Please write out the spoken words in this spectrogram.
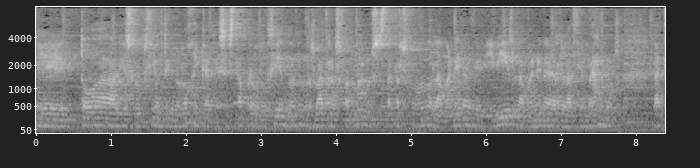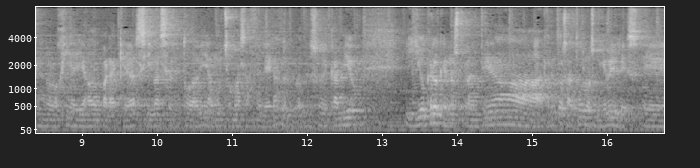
eh, toda la disrupción tecnológica que se está produciendo, ¿no? Nos va a transformar, nos está transformando la manera de vivir, la manera de relacionarnos. La tecnología ha llegado para quedarse y va a ser todavía mucho más acelerado el proceso de cambio y yo creo que nos plantea retos a todos los niveles, eh,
